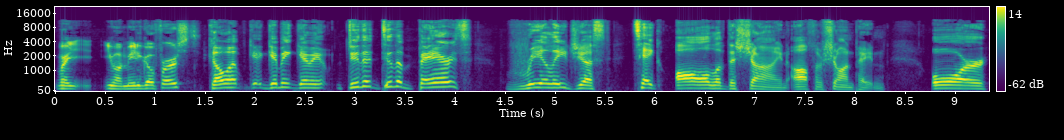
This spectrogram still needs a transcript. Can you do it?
wait, you want me to go first? Go up. g- Give me. Give me. Do the do the Bears really just take all of the shine off of Sean Payton, or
